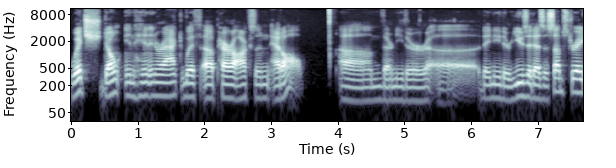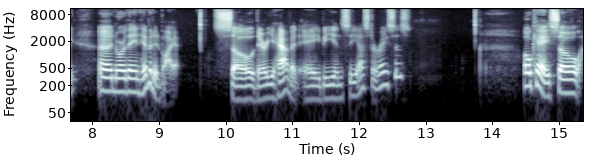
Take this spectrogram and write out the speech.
which don't in interact with uh, paraoxon at all. Um, they're neither uh, they neither use it as a substrate uh, nor are they inhibited by it. So there you have it, A, B, and C esterases. Okay, so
